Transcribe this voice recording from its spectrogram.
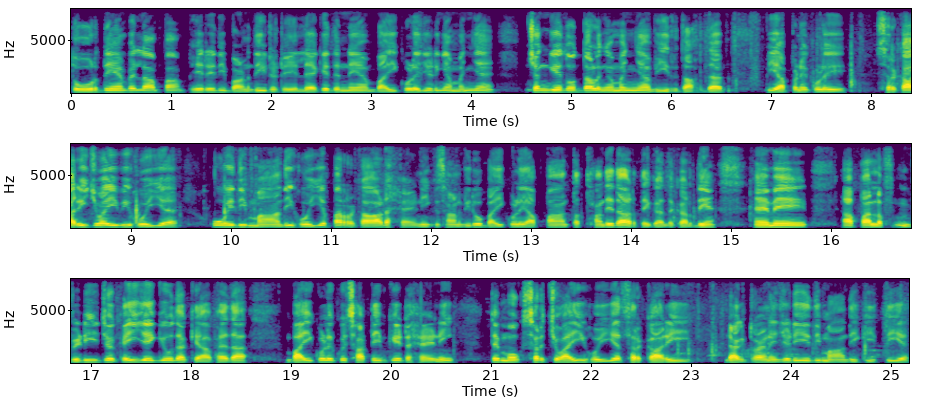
ਤੋਰਦੇ ਆਂ ਪਹਿਲਾਂ ਆਪਾਂ, ਫਿਰ ਇਹਦੀ ਬਣਦੀ ਡਿਟੇਲ ਲੈ ਕੇ ਦਿੰਨੇ ਆ। ਬਾਈ ਕੋਲੇ ਜਿਹੜੀਆਂ ਮਈਆਂ ਚੰਗੇ ਦੁੱਧ ਵਾਲੀਆਂ ਮਈਆਂ ਵੀਰ ਦੱਸਦਾ ਵੀ ਆਪਣੇ ਕੋਲੇ ਸਰਕਾਰੀ ਚਵਾਈ ਵੀ ਹੋਈ ਹੈ ਉਹ ਇਹਦੀ ਮਾਂ ਦੀ ਹੋਈ ਹੈ ਪਰ ਰਿਕਾਰਡ ਹੈ ਨਹੀਂ ਕਿਸਾਨ ਵੀਰੋ। ਬਾਈ ਕੋਲੇ ਆਪਾਂ ਤੱਥਾਂ ਦੇ ਆਧਾਰ ਤੇ ਗੱਲ ਕਰਦੇ ਆਂ। ਐਵੇਂ ਆਪਾਂ ਵੀਡੀਓ 'ਚ ਕਹੀ ਜਾਏਗੀ ਉਹਦਾ ਕੀ ਫਾਇਦਾ। ਬਾਈ ਕੋਲੇ ਕੋਈ ਸਰਟੀਫਿਕੇਟ ਹੈ ਨਹੀਂ ਤੇ ਮੁਕਤਸਰ ਚਵਾਈ ਹੋਈ ਹੈ ਸਰਕਾਰੀ ਡਾਕਟਰਾਂ ਨੇ ਜਿਹੜੀ ਇਹਦੀ ਮਾਂ ਦੀ ਕੀਤੀ ਹੈ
